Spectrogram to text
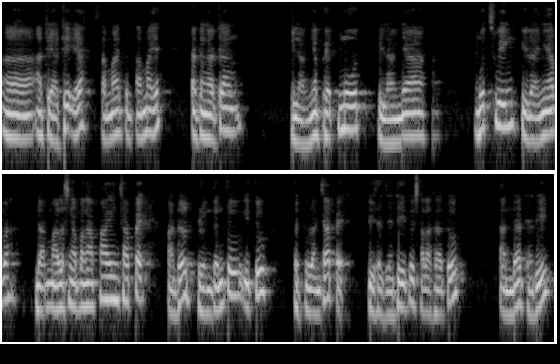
uh, adik-adik ya sama terutama ya kadang-kadang bilangnya bad mood, bilangnya mood swing, bilangnya apa? Nggak males ngapa-ngapain, capek. Padahal belum tentu itu betulan capek. Bisa jadi itu salah satu tanda dari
